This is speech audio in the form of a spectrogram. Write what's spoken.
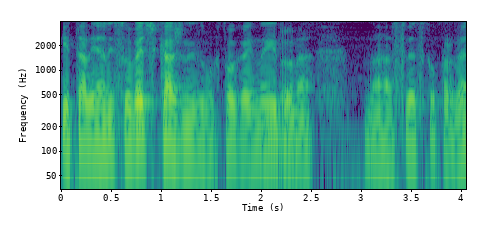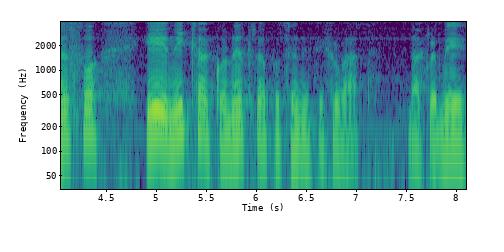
Italijani su već kaženi zbog toga i ne idu na, na svetsko prvenstvo. I nikako ne treba poceniti Hrvate. Dakle, mi e,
